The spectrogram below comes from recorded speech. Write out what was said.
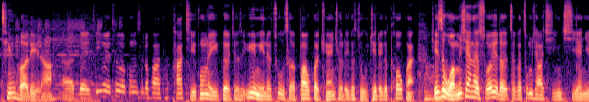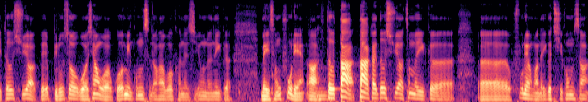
亲和力的啊。呃，对，因为这个公司的话，它它提供了一个就是域名的注册，包括全球的一个主机的一个托管。其实我们现在所有的这个中小型企业，你都需要，比比如说我像我国民公司的话，我可能是用的那个美城互联啊，都大大概都需要这么一个呃互联网的一个提供商。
